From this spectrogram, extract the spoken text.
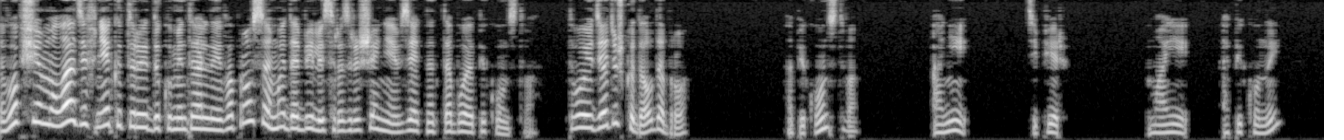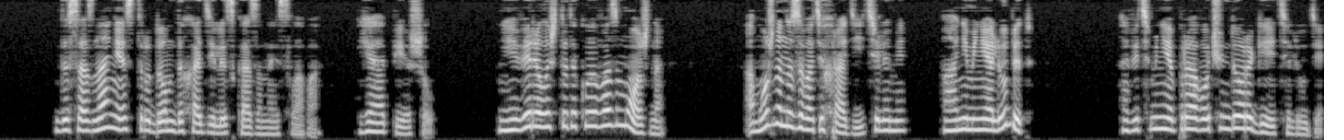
В общем, уладив некоторые документальные вопросы, мы добились разрешения взять над тобой опекунство. Твой дядюшка дал добро. Опекунство? Они теперь мои опекуны? До сознания с трудом доходили сказанные слова. Я опешил. Не верилось, что такое возможно. А можно называть их родителями? А они меня любят? А ведь мне, право, очень дороги эти люди.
